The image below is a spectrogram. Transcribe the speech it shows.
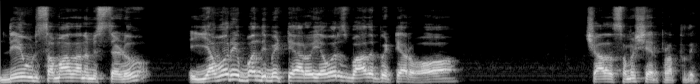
దేవుడు సమాధానం ఇస్తాడు ఎవరు ఇబ్బంది పెట్టారో ఎవరు బాధ పెట్టారో చాలా సమస్య ఏర్పడుతుంది.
